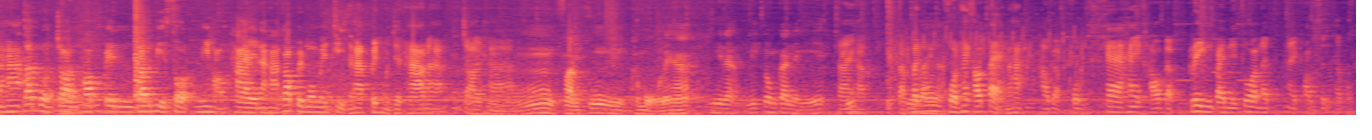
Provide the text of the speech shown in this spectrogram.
นะฮะด้านบนจอนท็อปเป็นวาราบิสดมีหอมไทยนะฮะก็เป็นโมเมจินะครับเป็นหัวใจเท้านะฮะจอยครับอืมฟันพุ่งขโมงเลยฮะ นี่นะมิกรวมกันอย่างนี้ใช่ครับ แต่ไม่ต้องคนให้เขาแตกนะฮะเอาแบบคนแค่ให้เขาแบบกลิ้งไปในตัวในในพอนสึครับผม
